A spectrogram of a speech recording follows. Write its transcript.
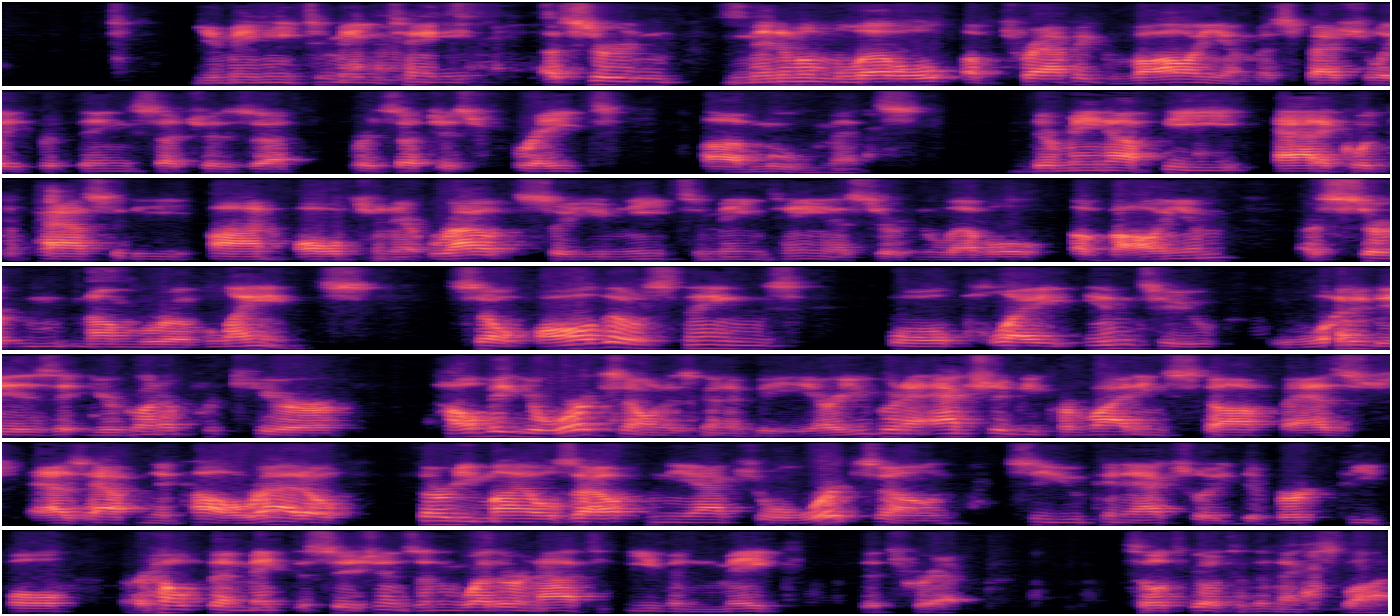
You may need to maintain a certain minimum level of traffic volume, especially for things such as uh, for such as freight uh, movements there may not be adequate capacity on alternate routes, so you need to maintain a certain level of volume, a certain number of lanes. So all those things will play into what it is that you're going to procure, how big your work zone is going to be. Are you going to actually be providing stuff as as happened in Colorado, 30 miles out from the actual work zone, so you can actually divert people or help them make decisions on whether or not to even make the trip. So let's go to the next slide.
